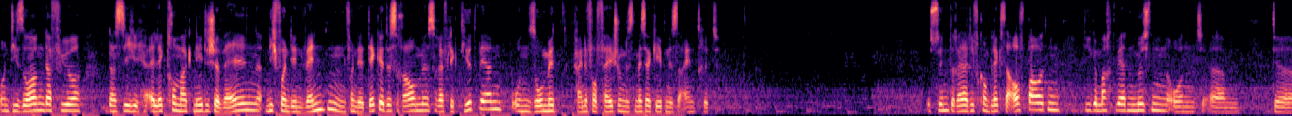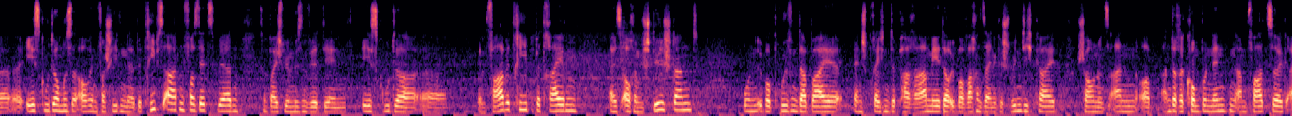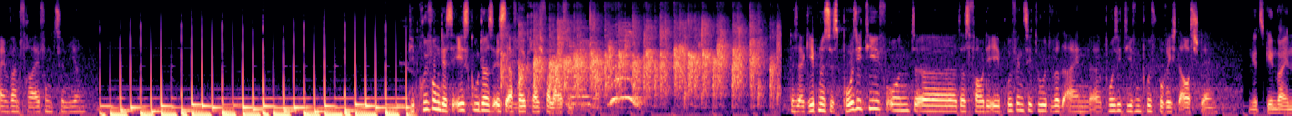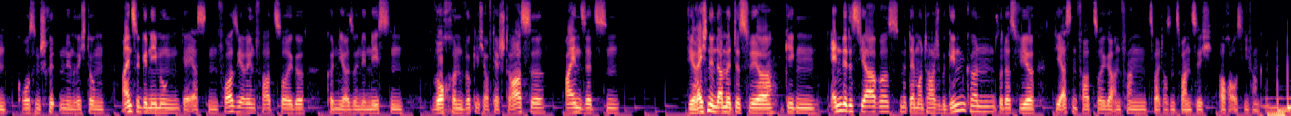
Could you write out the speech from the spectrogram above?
und die sorgen dafür, dass sich elektromagnetische Wellen nicht von den Wänden, von der Decke des Raumes reflektiert werden und somit keine Verfälschung des Messergebnisses eintritt. Es sind relativ komplexe Aufbauten, die gemacht werden müssen und ähm, der E-Scooter muss auch in verschiedene Betriebsarten versetzt werden. Zum Beispiel müssen wir den E-Scooter äh, im Fahrbetrieb betreiben, als auch im Stillstand und überprüfen dabei entsprechende Parameter, überwachen seine Geschwindigkeit, schauen uns an, ob andere Komponenten am Fahrzeug einwandfrei funktionieren. Die Prüfung des E-Scooters ist erfolgreich verlaufen. Das Ergebnis ist positiv und äh, das VDE-Prüfinstitut wird einen äh, positiven Prüfbericht ausstellen. Und jetzt gehen wir in großen Schritten in Richtung Einzelgenehmigung der ersten Vorserienfahrzeuge, können die also in den nächsten Wochen wirklich auf der Straße einsetzen. Wir rechnen damit, dass wir gegen Ende des Jahres mit der Montage beginnen können, sodass wir die ersten Fahrzeuge Anfang 2020 auch ausliefern können.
